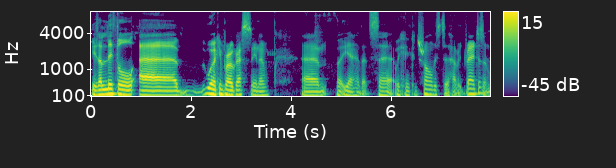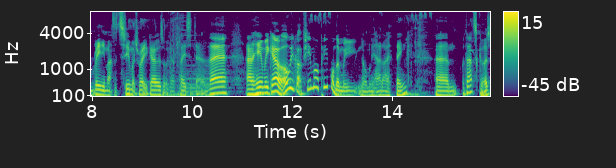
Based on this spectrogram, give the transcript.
is a little uh, work in progress. You know, um, but yeah, that's uh, we can control this to have it red. Doesn't really matter too much where it goes. We're going to place it down there, and here we go. Oh, we've got a few more people than we normally had, I think. Um, but that's good.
